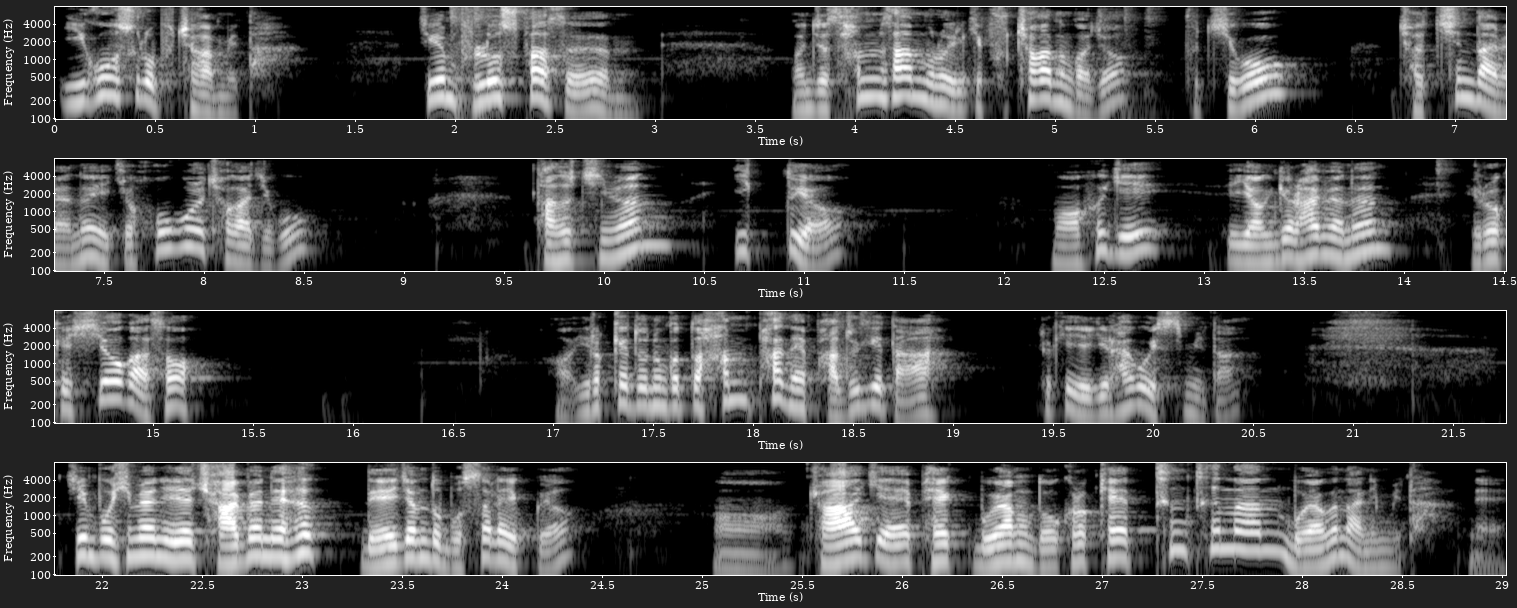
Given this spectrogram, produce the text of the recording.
이곳으로 붙여갑니다. 지금 블루스팟은 먼저 3, 3으로 이렇게 붙여가는 거죠. 붙이고 젖힌다면 은 이렇게 호구를 쳐가지고 단수 치면 있고요. 뭐 흙이 연결하면은 이렇게 씌어가서 어, 이렇게 두는 것도 한 판의 바둑이다. 이렇게 얘기를 하고 있습니다. 지금 보시면 이제 좌변에 흙 4점도 못 살아 있고요. 어, 좌하기의 백 모양도 그렇게 튼튼한 모양은 아닙니다. 네,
